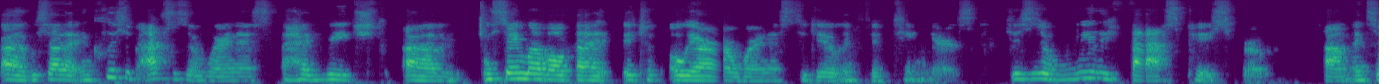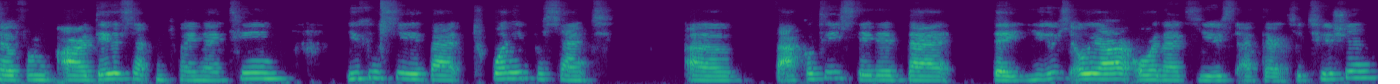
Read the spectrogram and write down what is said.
uh, we saw that inclusive access awareness had reached um, the same level that it took OER awareness to do in 15 years. So this is a really fast-paced growth. Um, and so from our data set from 2019, you can see that 20% of faculty stated that they use OER or that's used at their institution,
